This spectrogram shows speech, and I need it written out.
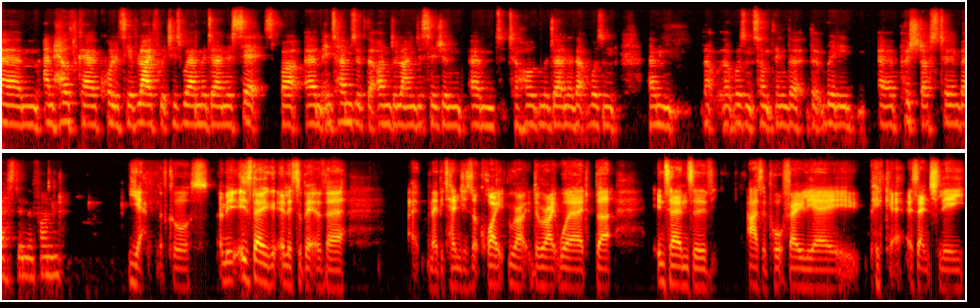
um, and healthcare quality of life, which is where Moderna sits. But um, in terms of the underlying decision um, to, to, hold Moderna, that wasn't um, that, that wasn't something that that really uh, pushed us to invest in the fund. Yeah, of course. I mean, is there a little bit of a uh, maybe tension is not quite right the right word, but in terms of as a portfolio picker, essentially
